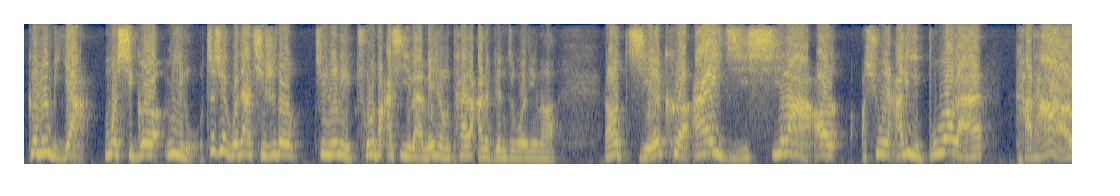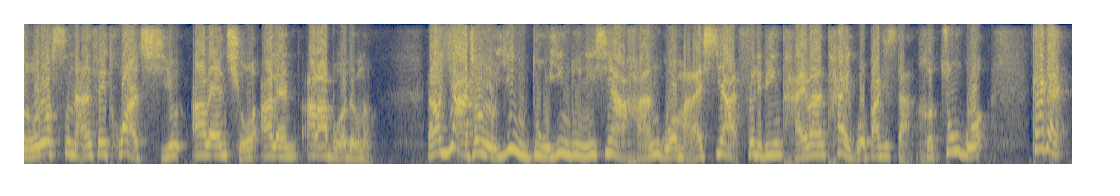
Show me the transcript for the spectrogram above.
哥伦比亚、墨西哥、秘鲁这些国家其实都竞争力除了巴西以外没什么太大的跟中国竞争。然后捷克、埃及、希腊、奥匈牙利、波兰、卡塔尔、俄罗斯、南非、土耳其、阿联酋、阿联阿拉伯等等。然后亚洲有印度、印度尼西亚、韩国、马来西亚、菲律宾、台湾、泰国、巴基斯坦和中国。大概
